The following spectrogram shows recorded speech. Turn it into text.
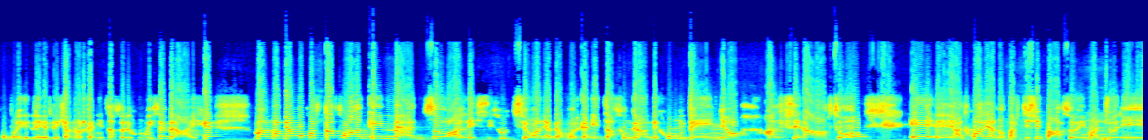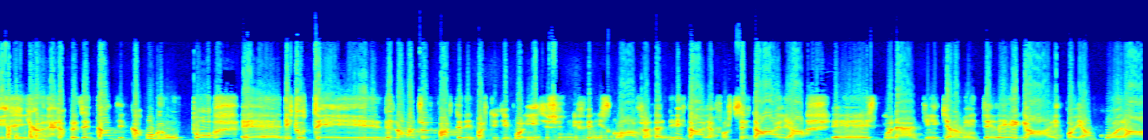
comuni- le, che hanno organizzato le comunità ebraiche, ma lo abbiamo portato anche in mezzo alle istituzioni, abbiamo organizzato un grande convegno al Senato e, e al quale hanno partecipato i maggiori i rappresentanti e capogruppo eh, tutti, della maggior parte dei partiti politici, mi riferisco a Fratelli d'Italia, Forza Italia, eh, esponenti chiaramente Lega e poi ancora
